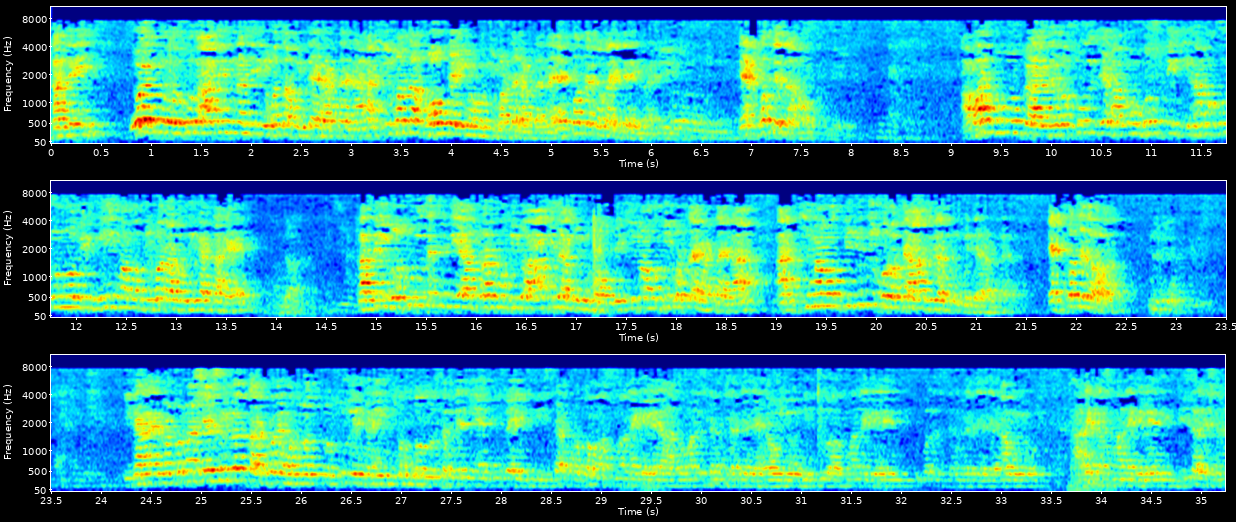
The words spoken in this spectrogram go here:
কাজেই ওই তো রসুল আদিন নাজির কথা হইতে না, আর কথা হতে না। এক পথে আবার কোনো কাজ রসুল যে হাম উপস্থিত ইহাম কোন নবীর নি ইমামতি করার অধিকার থাকে কাজেই রসুলকে যদি আপনার মধ্যে তো আদিরা তুমি হতে ইমামতি করতে হারতে না আর ইমামতি যদি করতে আদিরা তুমি হইতে হারতে এক কথা যাওয়া এখানে ঘটনা শেষ হইল তারপরে হজরত রসুল করিম সাল্লাল্লাহু নিয়ে জিব্রাইল ফিরিস্তা প্রথম আসমানে গেলেন আদম আলাইহিস সাথে দেখা হইল দ্বিতীয় আসমানে গেলেন আলাইহিস সাথে দেখা হইল। আরেক আসমানে গেলেন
